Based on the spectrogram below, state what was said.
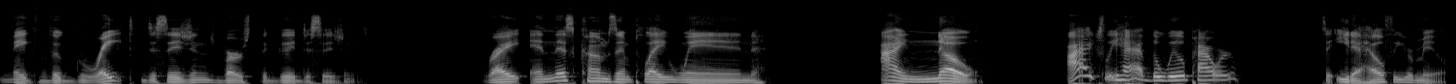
make the great decisions versus the good decisions. Right? And this comes in play when I know I actually have the willpower to eat a healthier meal.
